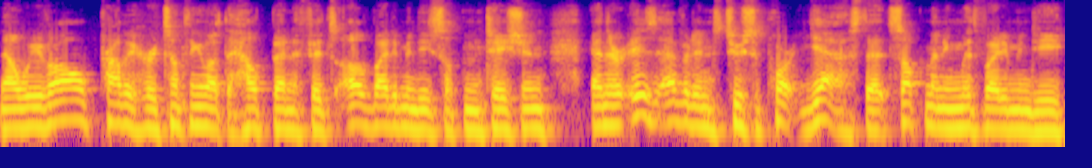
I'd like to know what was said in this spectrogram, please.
Now, we've all probably heard something about the health benefits of vitamin D supplementation, and there is evidence to support, yes, that supplementing with vitamin D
